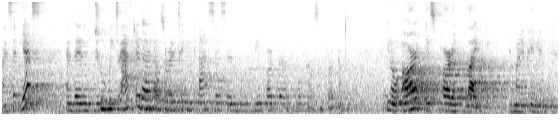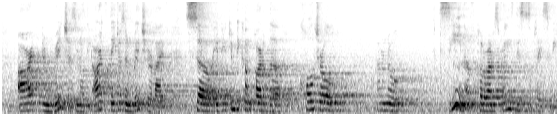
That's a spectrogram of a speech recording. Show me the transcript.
I said, yes. And then two weeks after that, I was already taking classes and being part of the whole docent program. You know, art is part of life, in my opinion. Art enriches, you know, the arts, they just enrich your life. So if you can become part of the cultural, I don't know, scene of Colorado Springs, this is a place to be.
